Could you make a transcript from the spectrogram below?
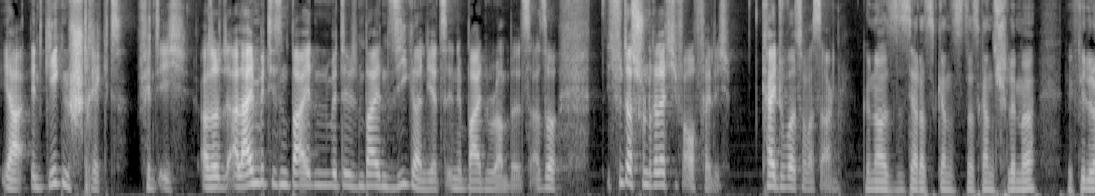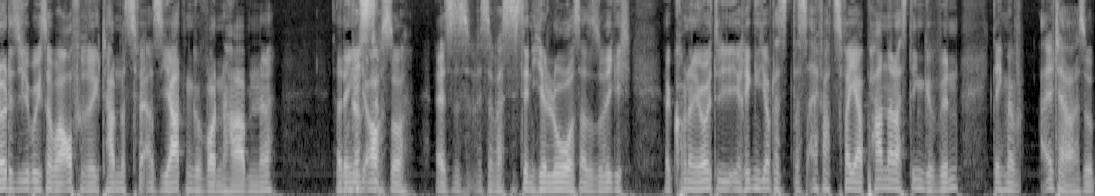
ja, entgegenstreckt, finde ich. Also allein mit diesen beiden, mit diesen beiden Siegern jetzt in den beiden Rumbles. Also ich finde das schon relativ auffällig. Kai, du wolltest noch was sagen. Genau, das ist ja das ganz, das ganz Schlimme. Wie viele Leute sich übrigens aber aufgeregt haben, dass zwei Asiaten gewonnen haben, ne? Da denke ich auch so, es ist, also, was ist denn hier los? Also so wirklich, da kommen dann die Leute, die regen sich auf, dass, dass einfach zwei Japaner das Ding gewinnen. Ich denke mir, Alter, also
